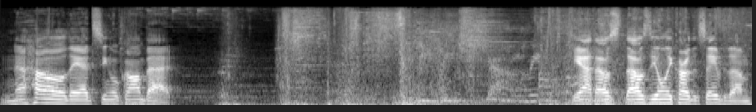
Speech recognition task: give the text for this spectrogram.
No, they had single combat. Yeah, that was that was the only card that saved them.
